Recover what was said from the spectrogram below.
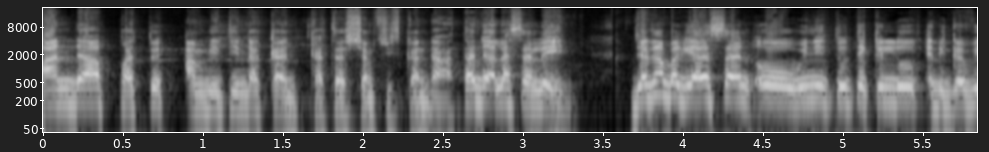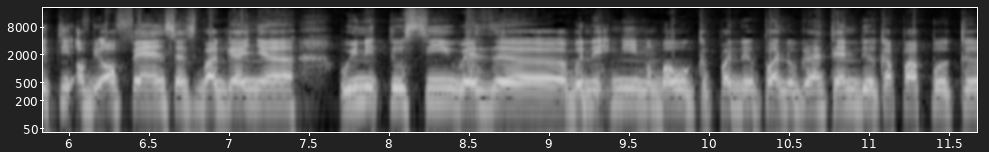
anda patut ambil tindakan, kata Syamsul Iskandar. Tak ada alasan lain. Jangan bagi alasan, oh we need to take a look at the gravity of the offence dan sebagainya. We need to see whether benda ini membawa kepada penganugeraan tender ke apa-apa ke.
